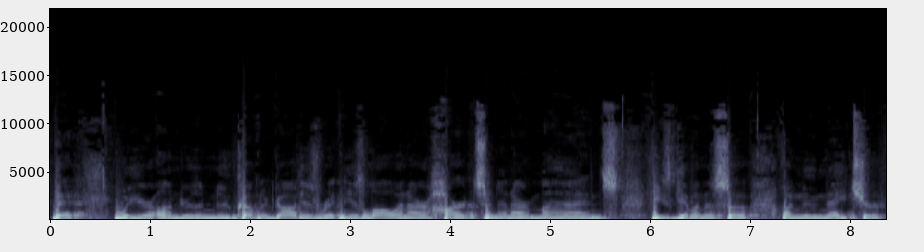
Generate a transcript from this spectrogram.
That we are under the new covenant. God has written His law in our hearts and in our minds. He's given us a, a new nature.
